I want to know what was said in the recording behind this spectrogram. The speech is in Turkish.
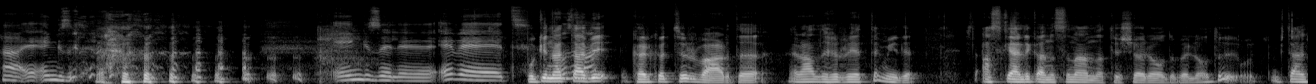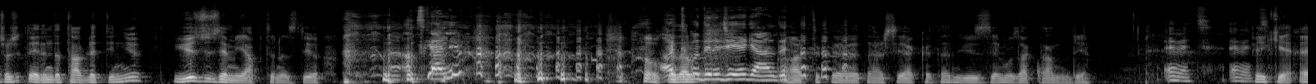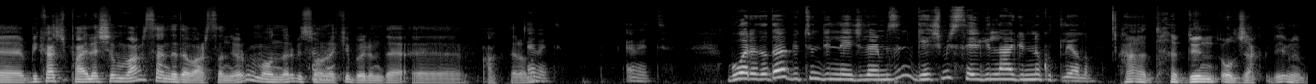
Ha e- en güzeli. en güzeli. Evet. Bugün O hatta zaman- bir karikatür vardı. Herhalde Hürriyet'te miydi? İşte askerlik anısını anlatıyor. Şöyle oldu, böyle oldu. Bir tane çocuk da elinde tablet dinliyor. Yüz yüze mi yaptınız diyor. Askerliğim o artık o dereceye geldi. Artık evet her şey hakikaten yüz yüze mi uzaktan mı diye. Evet, evet. Peki e, birkaç paylaşım var. Sende de var sanıyorum ama onları bir sonraki bölümde e, aktaralım. Evet. Evet. Bu arada da bütün dinleyicilerimizin geçmiş sevgililer gününü kutlayalım. Ha dün olacak değil mi?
